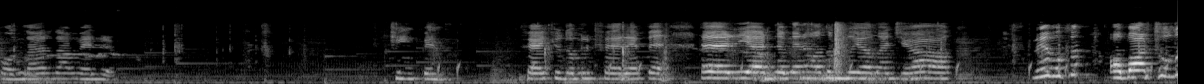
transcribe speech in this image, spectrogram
Kodları da veririm. FQW, FRP. Her yerde benim adım duyulacak. Ve bakın abartılı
